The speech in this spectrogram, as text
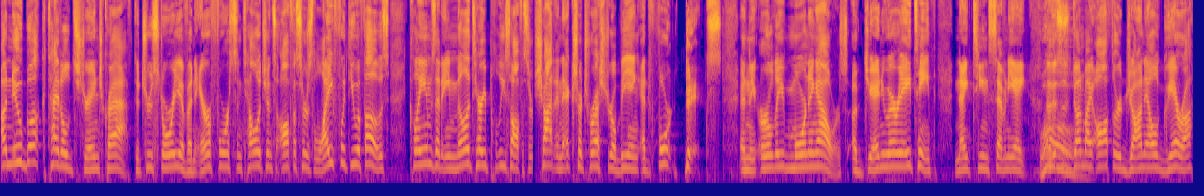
A new book titled Strange Craft, the true story of an Air Force intelligence officer's life with UFOs, claims that a military police officer shot an extraterrestrial being at Fort Dix in the early morning hours of January 18th, 1978. Now, this is done by author John L. Guerra.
